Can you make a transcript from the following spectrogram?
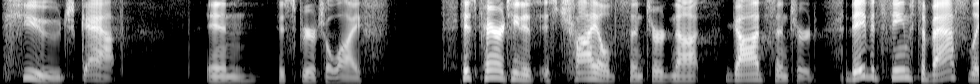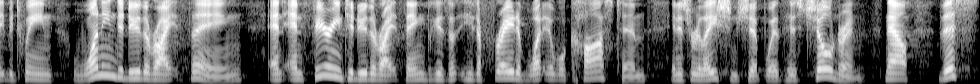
huge gap in his spiritual life. His parenting is, is child centered, not God centered. David seems to vacillate between wanting to do the right thing and, and fearing to do the right thing because he's afraid of what it will cost him in his relationship with his children. Now, this,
